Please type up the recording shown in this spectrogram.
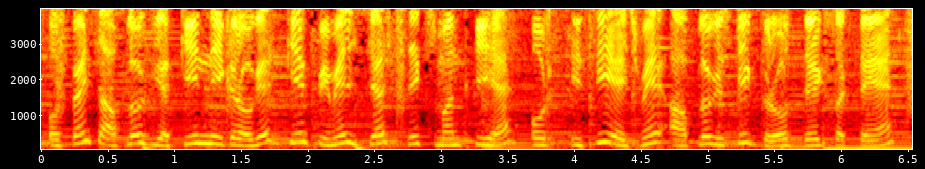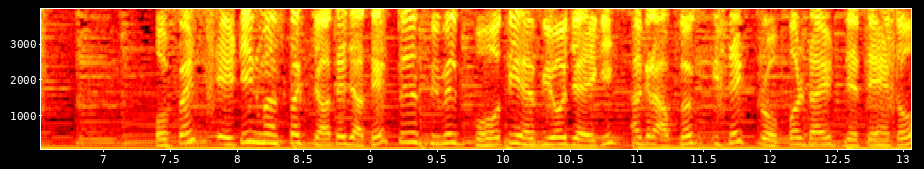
और फ्रेंड्स आप लोग यकीन नहीं करोगे कि ये फीमेल जस्ट सिक्स मंथ की है और इसी एज में आप लोग इसकी ग्रोथ देख सकते हैं। फ्रेंड्स 18 मंथ्स तक जाते जाते तो ये फीमेल बहुत ही हैवी हो जाएगी। अगर आप लोग इसे एक प्रॉपर डाइट देते हैं तो।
